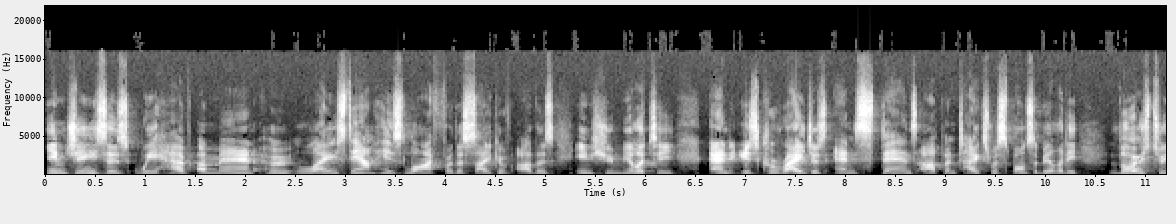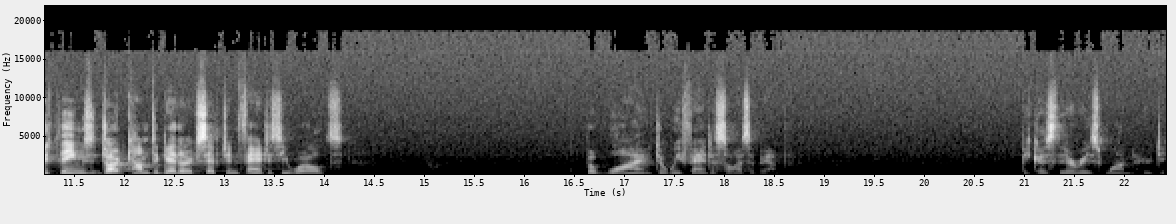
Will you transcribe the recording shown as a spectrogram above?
In Jesus, we have a man who lays down his life for the sake of others in humility and is courageous and stands up and takes responsibility. Those two things don't come together except in fantasy worlds. But why do we fantasize about them? Because there is one who did.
